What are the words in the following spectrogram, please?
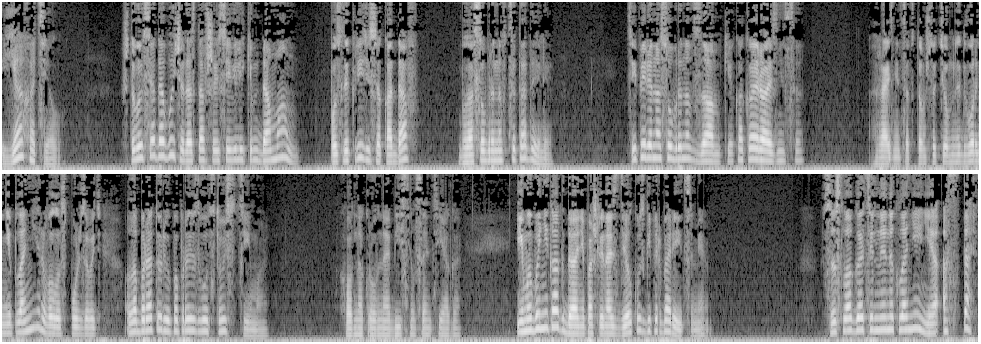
я хотел, чтобы вся добыча, доставшаяся великим домам, после кризиса Кадав, была собрана в цитадели. Теперь она собрана в замке. Какая разница? Разница в том, что Темный двор не планировал использовать лабораторию по производству стима. Хладнокровно объяснил Сантьяго. И мы бы никогда не пошли на сделку с гиперборейцами. — «Сослагательные наклонения оставь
